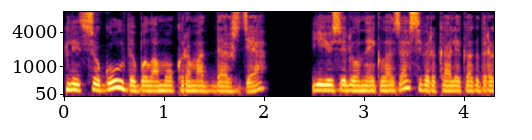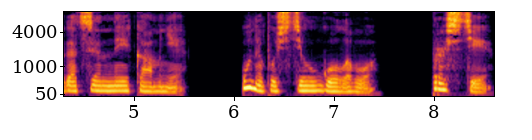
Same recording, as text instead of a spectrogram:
Лицо Голды было мокрым от дождя, ее зеленые глаза сверкали, как драгоценные камни. Он опустил голову. «Прости».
